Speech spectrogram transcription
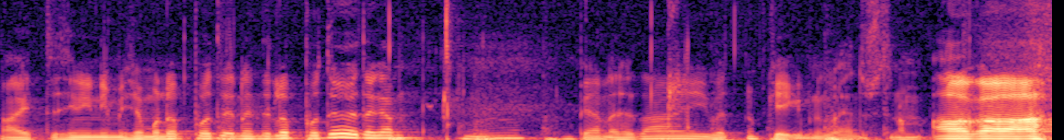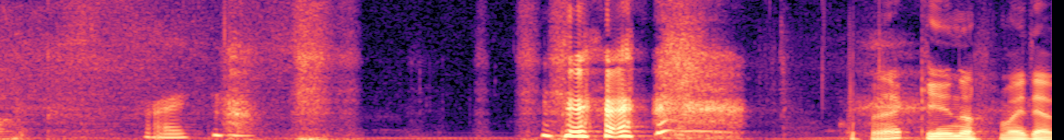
aitasin inimesi oma lõputöö, nende lõputöödega. peale seda ei võtnud keegi minuga ühendust enam, aga äkki noh, ma ei tea,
